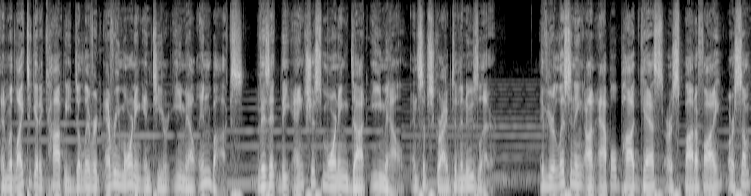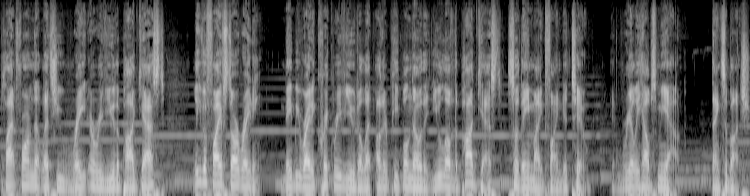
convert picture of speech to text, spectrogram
and would like to get a copy delivered every morning into your email inbox, visit theanxiousmorning.email and subscribe to the newsletter. If you're listening on Apple Podcasts or Spotify or some platform that lets you rate or review the podcast, leave a five star rating. Maybe write a quick review to let other people know that you love the podcast so they might find it too. It really helps me out. Thanks a bunch.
